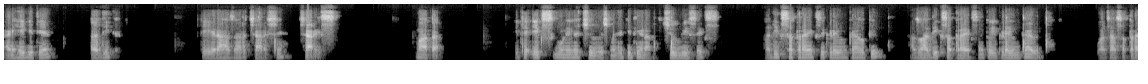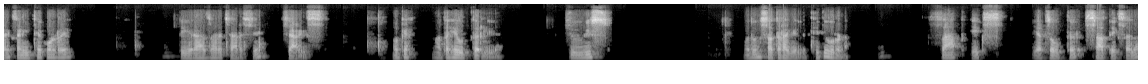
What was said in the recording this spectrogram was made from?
आणि हे किती आहे? अधिक तेरा हजार चारशे चाळीस. मग आता इथे एक्स गुणिले चोवीस म्हणजे किती येणार? चोवीस एक्स अधिक सतरा एक्स इकडे येऊन काय होतील? हा जो अधिक सतरा एक्स आहे तो इकडे येऊन काय होईल? वजा सतरा एक्स आणि इथे कोण राहील? तेरा हजार चारशे चाळीस. ओके? आता हे उत्तर लिहिलं चोवीस मधून सतरा गेले. किती उरणार सात एक्स. याचं उत्तर सात एक्स आलं.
